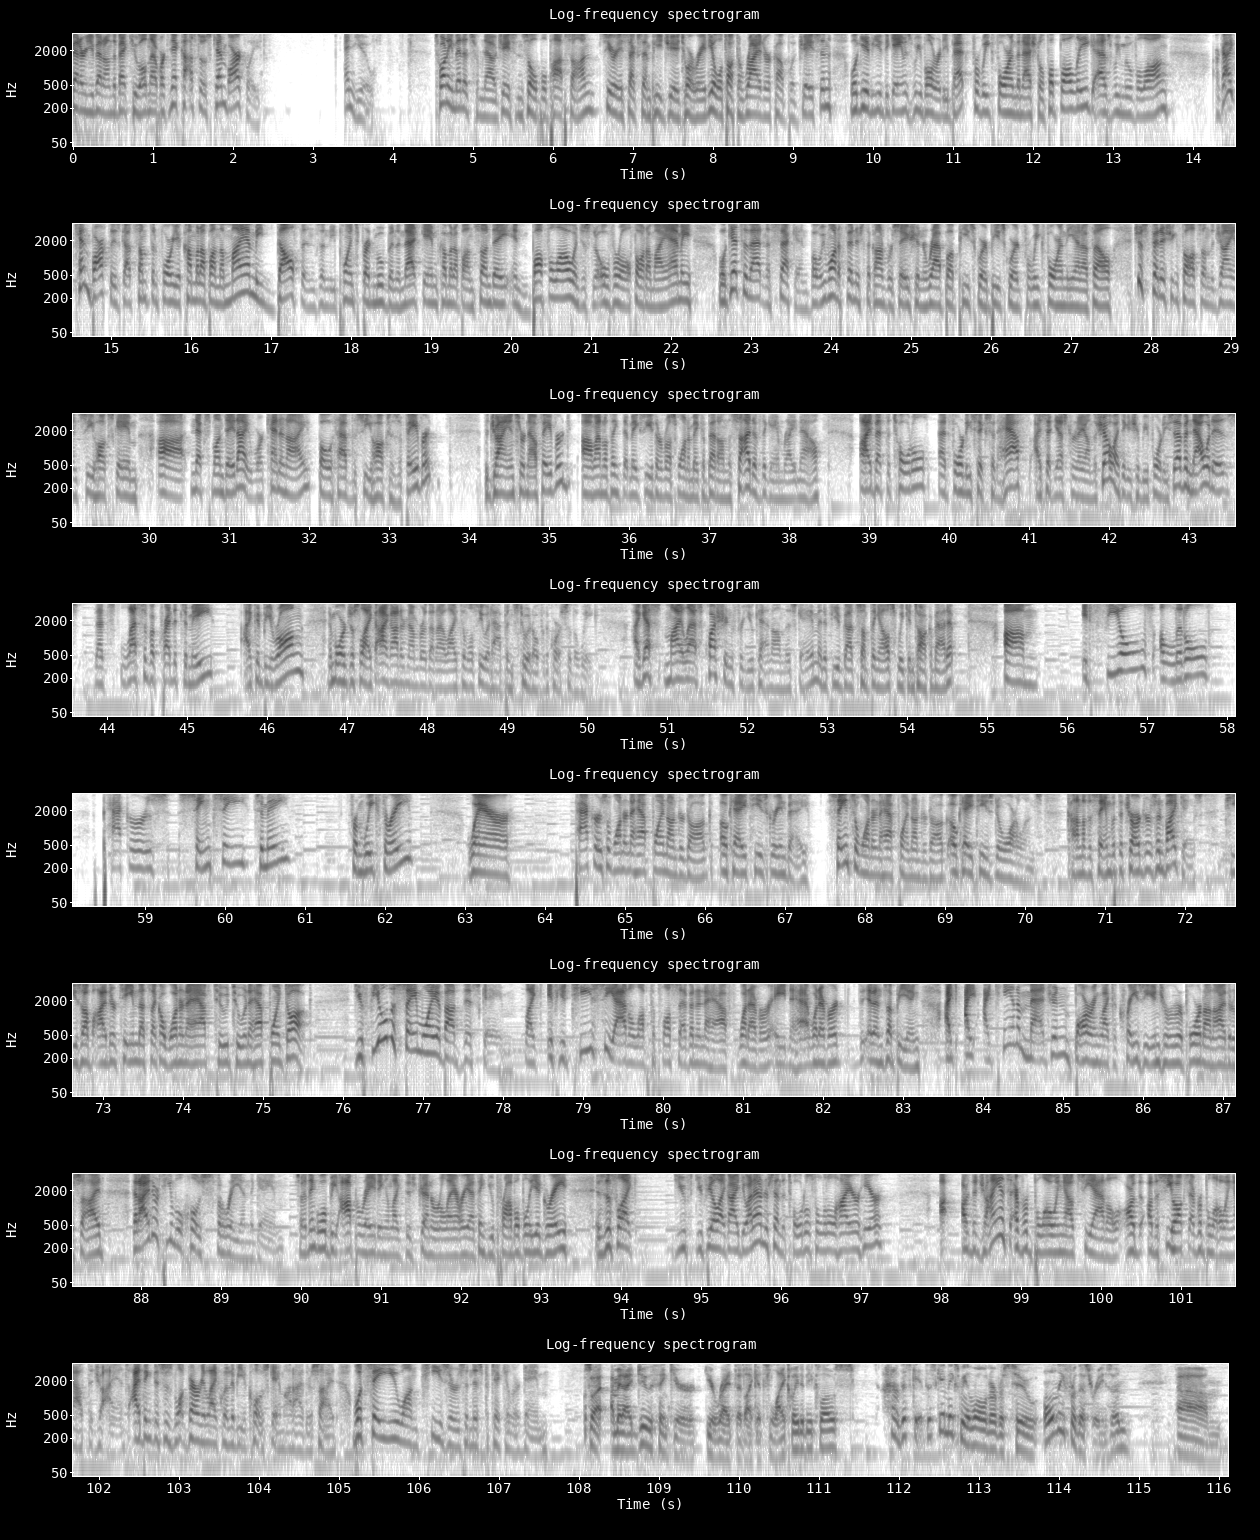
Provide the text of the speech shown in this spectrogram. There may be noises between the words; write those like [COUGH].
Better, you bet on the BetQL network. Nick Kostos, Ken Barkley, and you. 20 minutes from now, Jason Sobel pops on Sirius XM PGA Tour Radio. We'll talk the Ryder Cup with Jason. We'll give you the games we've already bet for week four in the National Football League as we move along. Our guy Ken Barkley's got something for you coming up on the Miami Dolphins and the point spread movement in that game coming up on Sunday in Buffalo and just an overall thought on Miami. We'll get to that in a second, but we want to finish the conversation and wrap up P squared B squared for week four in the NFL. Just finishing thoughts on the Giants Seahawks game uh, next Monday night, where Ken and I both have the Seahawks as a favorite. The Giants are now favored. Um, I don't think that makes either of us want to make a bet on the side of the game right now. I bet the total at 46 and a half. I said yesterday on the show I think it should be 47. Now it is. That's less of a credit to me. I could be wrong, and more just like I got a number that I liked, and we'll see what happens to it over the course of the week. I guess my last question for you, Ken, on this game, and if you've got something else, we can talk about it. Um, it feels a little Packers Saintsy to me from week three, where Packers a one and a half point underdog. Okay, tease Green Bay. Saints a one and a half point underdog. Okay, tease New Orleans. Kind of the same with the Chargers and Vikings. Tease up either team that's like a one and a half, two, two and a half point dog. Do you feel the same way about this game? Like if you tease Seattle up to plus seven and a half, whatever, eight and a half, whatever it ends up being, I, I, I can't imagine, barring like a crazy injury report on either side, that either team will close three in the game. So I think we'll be operating in like this general area. I think you probably agree. Is this like, do you, do you feel like I do? I understand the total's a little higher here are the Giants ever blowing out Seattle? Are the, are the Seahawks ever blowing out the Giants? I think this is very likely to be a close game on either side. What say you on teasers in this particular game? So I, I mean, I do think you're you're right that like it's likely to be close. I don't know this game. This game makes me a little nervous too, only for this reason. Um,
